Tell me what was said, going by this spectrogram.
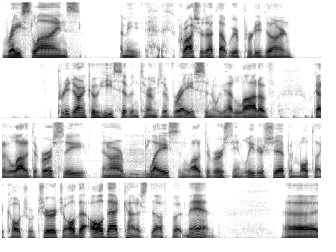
race lines. I mean, Crossroads, I thought we were pretty darn, pretty darn cohesive in terms of race, and we've had a lot of, we've got a lot of diversity in our place, and a lot of diversity in leadership and multicultural church, all that, all that kind of stuff. But man, uh,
